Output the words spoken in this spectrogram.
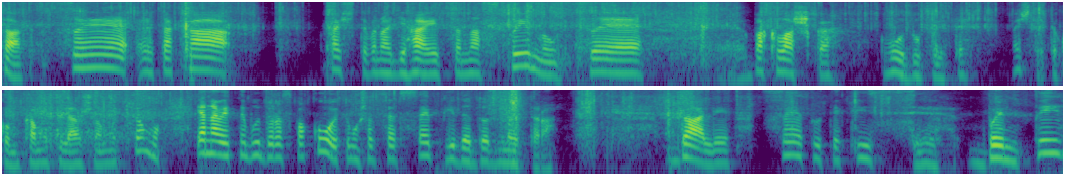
Так, це е, така, бачите, вона одягається на спину, це е, баклажка воду пити. Бачите, в такому камуфляжному цьому. Я навіть не буду розпаковувати, тому що це все піде до Дмитра. Далі, це тут якісь е, бинти,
